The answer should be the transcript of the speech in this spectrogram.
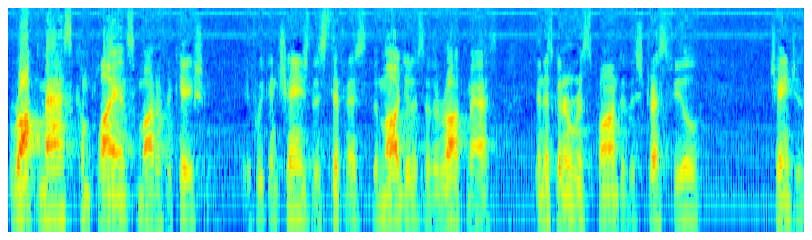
rock mass compliance modification. If we can change the stiffness, the modulus of the rock mass, then it's going to respond to the stress field changes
